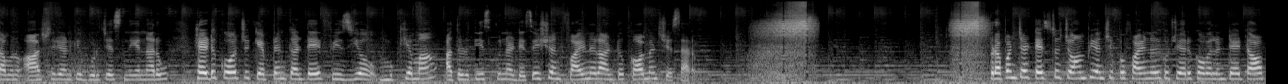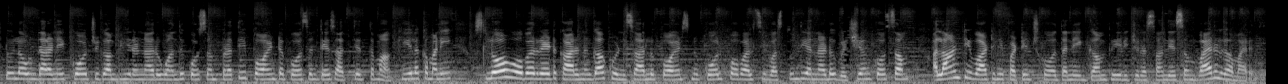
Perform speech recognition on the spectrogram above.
తమను ఆశ్చర్యానికి గురిచేసింది అన్నారు. హెడ్ కోచ్ కెప్టెన్ కంటే ఫిజియో ముఖ్యమా? అతడు తీసుకున్న డెసిషన్ ఫైనల్ అంటూ కామెంట్ చేశారు. ప్రపంచ టెస్ట్ ఛాంపియన్షిప్ ఫైనల్కు చేరుకోవాలంటే టాప్ టూలో ఉండాలని కోచ్ గంభీర్ అన్నారు అందుకోసం ప్రతి పాయింట్ పర్సంటేజ్ అత్యుత్తమ కీలకమని స్లో ఓవర్ రేట్ కారణంగా కొన్నిసార్లు పాయింట్స్ను కోల్పోవాల్సి వస్తుంది అన్నాడు విజయం కోసం. అలాంటి వాటిని పట్టించుకోవద్దని గంభీర్ ఇచ్చిన సందేశం వైరల్గా మారింది.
